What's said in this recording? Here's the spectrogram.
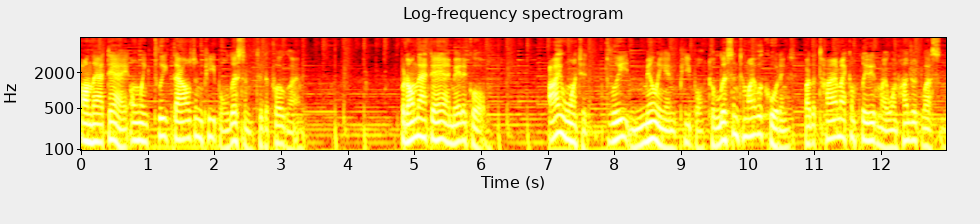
On that day, only 3,000 people listened to the program. But on that day, I made a goal. I wanted 3 million people to listen to my recordings by the time I completed my 100th lesson.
